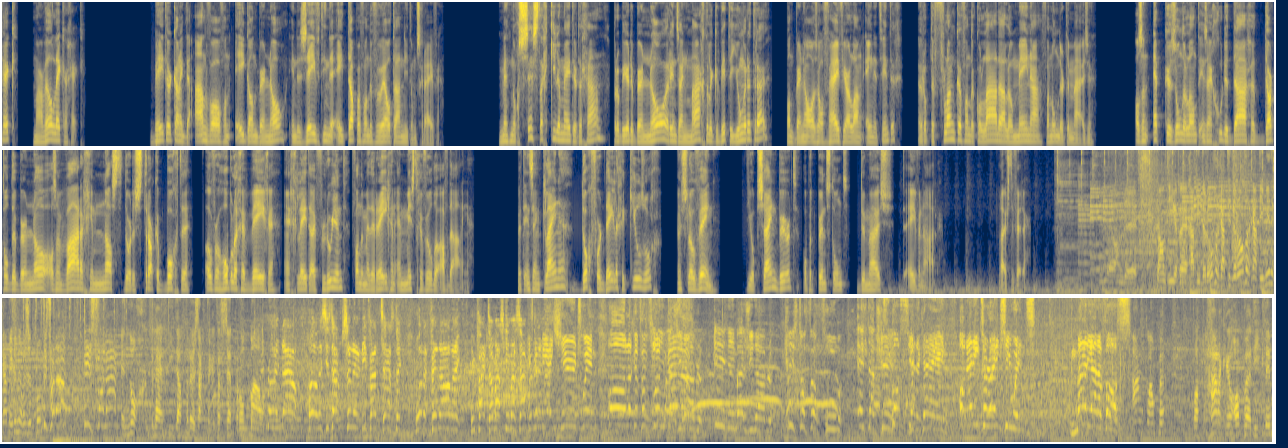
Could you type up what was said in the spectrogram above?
gek, maar wel lekker gek. Beter kan ik de aanval van Egan Bernal in de 17e etappe van de Vuelta niet omschrijven. Met nog 60 kilometer te gaan probeerde Bernal er in zijn maagdelijke witte jongerentrui, want Bernal is al vijf jaar lang 21, er op de flanken van de Collada Lomena van onder te muizen. Als een Epke Zonderland in zijn goede dagen dartelde Bernal als een ware gymnast door de strakke bochten, over hobbelige wegen en gleed hij vloeiend van de met regen en mist gevulde afdalingen. Met in zijn kleine, doch voordelige kielzog een Sloveen, die op zijn beurt op het punt stond de muis te evenaren. Luister verder de kant hier uh, gaat hij erover, gaat hij erover, gaat hij midden, gaat hij midden, of is het bot? Het is Van Aert! Het is Van Aert! En nog blijft hij dat reusachtige verzet rondmalen. Right now, oh this is absolutely fantastic. What a finale. In fact, I'm asking myself... It's going to be a huge win. Oh, look at Van Vleuten. Inimaginable, inimaginable. Christopher Froome est à pied. Boss yet again. On any terrain she wins. Marianne Vos. Aanklampen, wat harken op uh, die klim.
